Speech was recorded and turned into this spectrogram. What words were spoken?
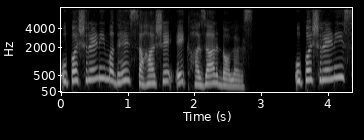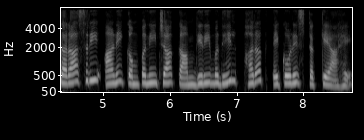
उपश्रेणीमध्ये सहाशे एक हजार डॉलर्स. उपश्रेणी सरासरी आणि कंपनीच्या कामगिरीमधील फरक एकोणीस टक्के आहे.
